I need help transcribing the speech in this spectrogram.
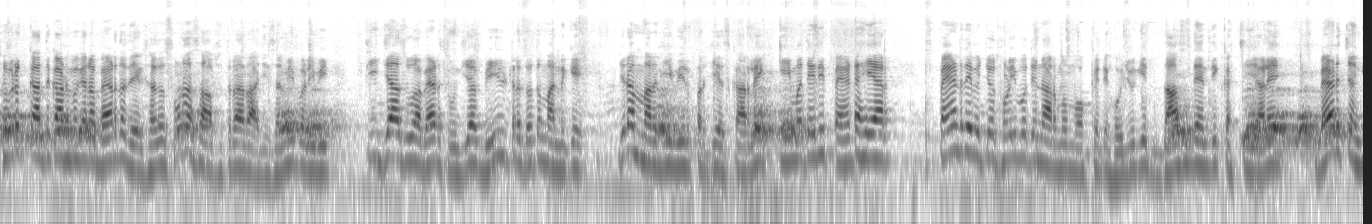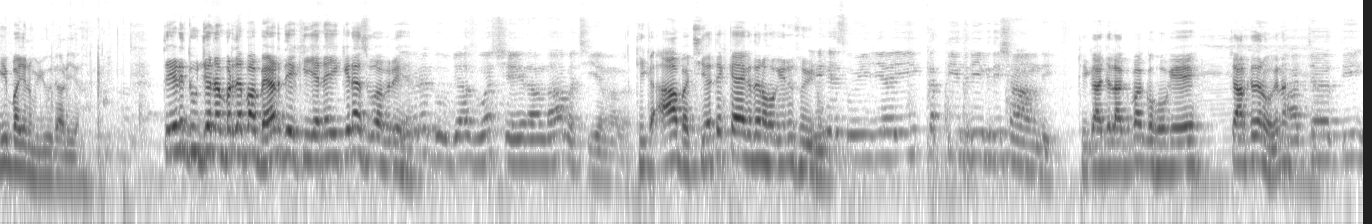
ਸੋ ਫਿਰ ਕੱਦ ਕਾਠ ਵਗੈਰਾ ਬੈਠ ਤਾਂ ਦੇਖ ਸਕਦੇ ਹੋ ਸੋਹਣਾ ਸਾਫ਼ ਸੁਥਰਾ ਰਾਜੀ ਸਮੀ ਬੜੀ ਵੀ। ਤੀਜਾ ਸੂਆ ਬੈਠ ਸੂੰਦੀ ਆ 20 ਲੀਟਰ ਦੁੱਧ ਮੰਨ ਕੇ ਜਿਹੜਾ ਮਰਜ਼ੀ ਵੀਰ ਪਰਚੇਸ ਕਰ ਲੇ। ਕੀਮਤ ਇਹਦੀ 65000 65 ਦੇ ਵਿੱਚੋਂ ਥੋੜੀ ਬਹੁਤੀ ਨਰਮ ਮੌਕੇ ਤੇ ਹੋ ਜੂਗੀ। 10 ਦਿਨ ਦੀ ਕੱਚੀ ਵਾਲੇ ਬੈਠ ਚੰਗੀ ਵਜਨ ਮੌਜੂਦ ਵਾਲੀ ਆ। ਤੇ ਜਿਹੜੀ ਦੂਜੇ ਨੰਬਰ ਤੇ ਆਪਾਂ ਬੈਠ ਦੇਖੀ ਜਾਂਦੇ ਜੀ ਕਿਹੜਾ ਸੂਆ ਵੀਰੇ ਵੀਰੇ ਦੂਜਾ ਸੂਆ 6 ਦੰਦ ਆ ਬੱਚੀ ਆ ਮਗਰ। ਠੀਕ ਆ ਆ ਬੱਚੀ ਆ ਤੇ ਕੈਕ ਦਿਨ ਹੋ ਗਏ ਇਹਨੂੰ ਸੂਈ ਨੂੰ? ਇਹ ਸੂਈ ਜੀ ਆਈ 31 ਤਰੀਕ ਦੀ ਸ਼ਾਮ ਦੀ। ਠੀਕ ਆ ਅੱਜ ਲਗਭਗ ਹੋ ਗਏ 4 ਦਿਨ ਹੋ ਗਏ ਨਾ? ਅੱਜ 30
